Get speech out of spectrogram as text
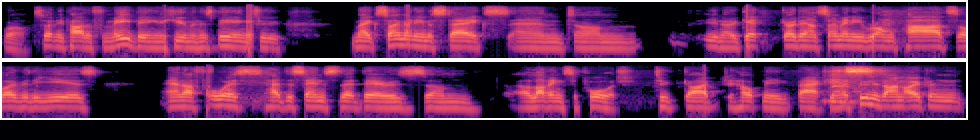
well certainly part of for me being a human is being to make so many mistakes and um, you know get go down so many wrong paths all over the years and i've always had the sense that there is um, a loving support to guide to help me back. You know as soon as i'm open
